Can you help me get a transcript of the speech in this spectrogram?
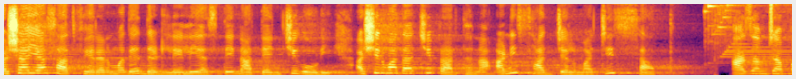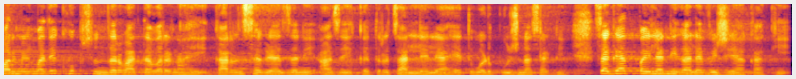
अशा या सात फेऱ्यांमध्ये दडलेली असते नात्यांची गोडी आशीर्वादाची प्रार्थना आणि सात जन्माची साथ. आज आमच्या अपार्टमेंटमध्ये खूप सुंदर वातावरण आहे. कारण सगळ्याजणी आज एकत्र चाललेल्या आहेत वडपूजनासाठी. सगळ्यात पहिल्या निघाल्या विजया काकी.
